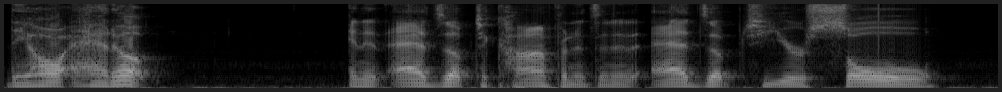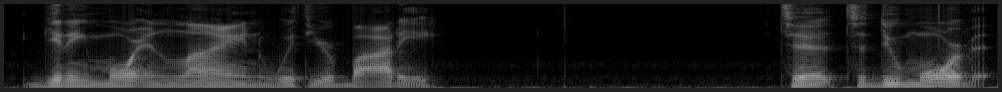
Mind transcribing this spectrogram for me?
they all add up. And it adds up to confidence and it adds up to your soul getting more in line with your body to to do more of it.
